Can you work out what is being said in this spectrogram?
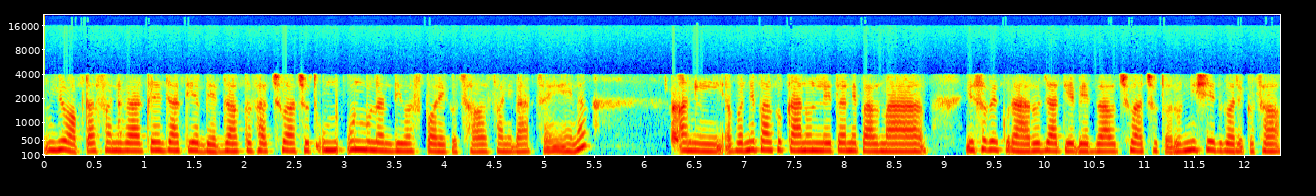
यो हप्ता शनिबार चाहिँ जातीय भेदभाव तथा छुवाछुत उन्मूलन दिवस परेको छ शनिबार चाहिँ होइन? अनि अब नेपालको कानुनले त नेपालमा यो सबै कुराहरू जातीय भेदभाव छुवाछुतहरू निषेध गरेको छ।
